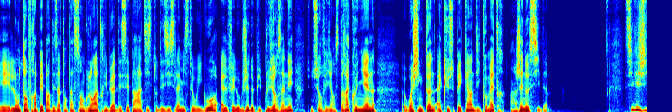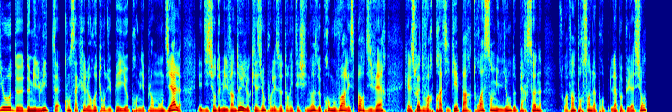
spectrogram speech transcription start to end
Et longtemps frappée par des attentats sanglants attribués à des séparatistes ou des islamistes ouïghours, elle fait l'objet depuis plusieurs années d'une surveillance draconienne. Washington accuse Pékin d'y commettre un génocide. Si les JO de 2008 consacraient le retour du pays au premier plan mondial, l'édition 2022 est l'occasion pour les autorités chinoises de promouvoir les sports d'hiver qu'elles souhaitent voir pratiqués par 300 millions de personnes, soit 20% de la, la population,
